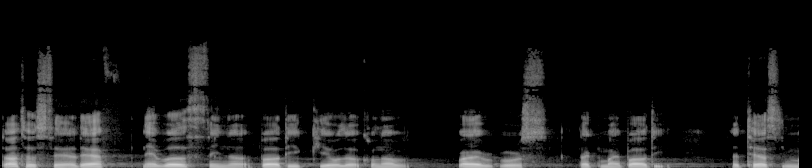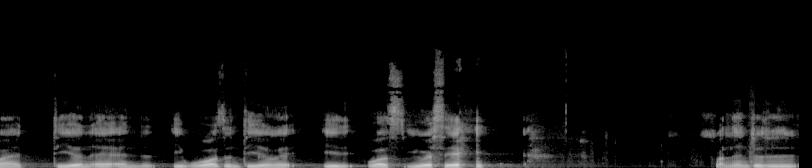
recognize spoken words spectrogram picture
Doctor said they've never seen a body kill the coronavirus like my body. I tested my DNA and it wasn't DNA, it was USA. 反正就是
